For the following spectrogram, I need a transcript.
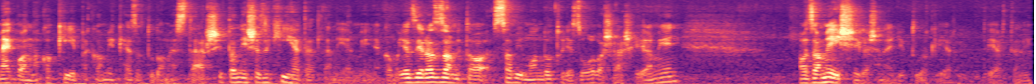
megvannak a képek, amikhez tudom ezt társítani, és ezek hihetetlen élmények. Amúgy azért azzal, amit a Szabi mondott, hogy az olvasás élmény, az a mélységesen együtt tudok ér- érteni.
